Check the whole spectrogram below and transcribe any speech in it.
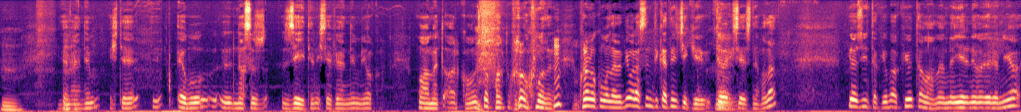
Hmm. Efendim işte e, Ebu e, Nasır Zeyd'in işte efendim yok Muhammed Arkaon çok farklı Kur'an okumaları. Kur'an okumaları diye orasının dikkatini çekiyor evet. içerisinde falan. Gözlüğünü takıyor bakıyor tamam yerini öğreniyor.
